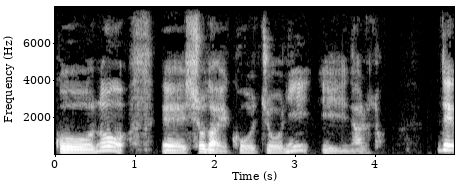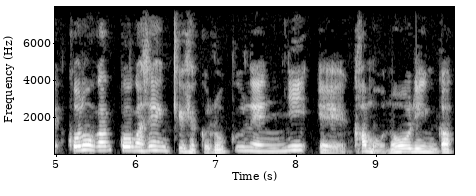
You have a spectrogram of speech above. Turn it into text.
校の、えー、初代校長になると。で、この学校が1906年に、えー、鴨農林学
